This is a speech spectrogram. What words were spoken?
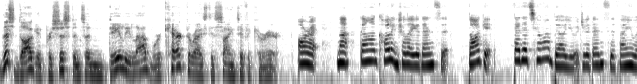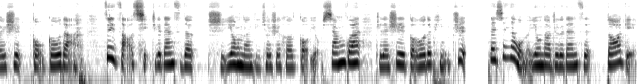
This dogged persistence and daily lab work characterized his scientific career. All right，那刚刚 Colin 说到一个单词 dogged，大家千万不要以为这个单词翻译为是狗狗的。最早起这个单词的使用呢，的确是和狗有相关，指的是狗狗的品质。但现在我们用到这个单词 dogged，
